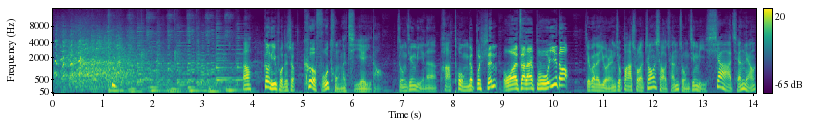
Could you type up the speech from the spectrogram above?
啊，更离谱的是，客服捅了企业一刀，总经理呢怕捅的不深，我再来补一刀。结果呢，有人就扒出了张小泉总经理夏前良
